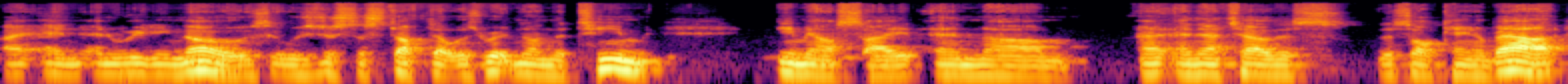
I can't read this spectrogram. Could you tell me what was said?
uh, and and reading those. It was just the stuff that was written on the team email site, and um, and, and that's how this this all came about.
